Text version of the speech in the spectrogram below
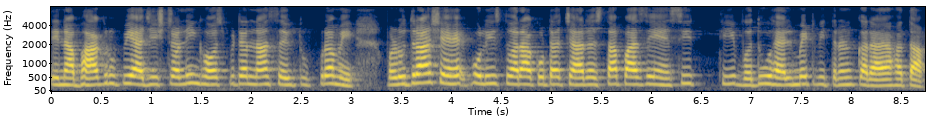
તેના ભાગરૂપે આજે સ્ટર્લિંગ હોસ્પિટલના સંયુક્ત ઉપક્રમે વડોદરા શહેર પોલીસ દ્વારા કોટા ચાર રસ્તા પાસે એંસીથી વધુ હેલ્મેટ વિતરણ કરાયા હતા.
